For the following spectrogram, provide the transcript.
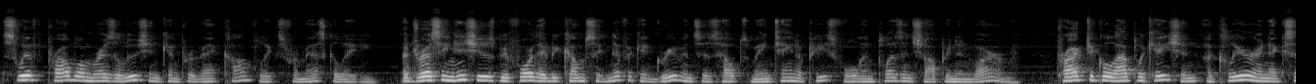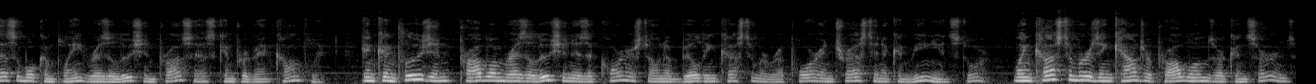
Swift problem resolution can prevent conflicts from escalating. Addressing issues before they become significant grievances helps maintain a peaceful and pleasant shopping environment. Practical application, a clear and accessible complaint resolution process can prevent conflict. In conclusion, problem resolution is a cornerstone of building customer rapport and trust in a convenience store. When customers encounter problems or concerns,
